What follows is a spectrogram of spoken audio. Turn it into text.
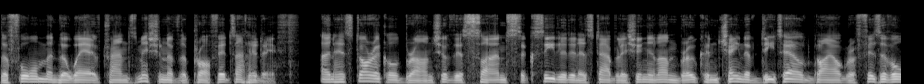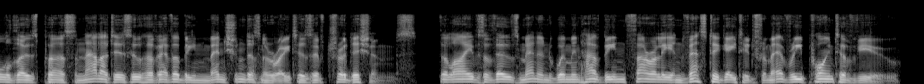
the form and the way of transmission of the Prophet's hadith. An historical branch of this science succeeded in establishing an unbroken chain of detailed biographies of all those personalities who have ever been mentioned as narrators of traditions. The lives of those men and women have been thoroughly investigated from every point of view,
